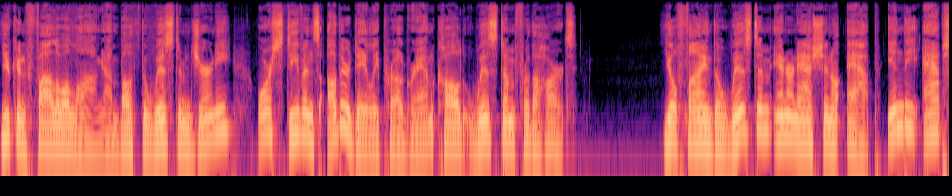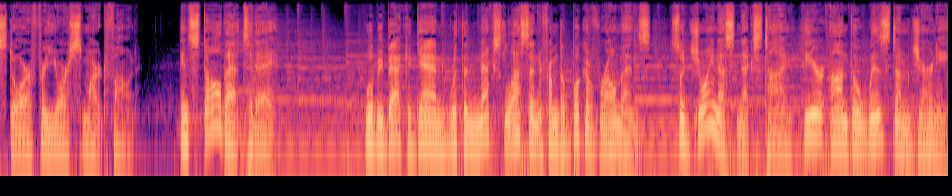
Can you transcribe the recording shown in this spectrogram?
You can follow along on both the Wisdom Journey or Stephen's other daily program called Wisdom for the Heart. You'll find the Wisdom International app in the App Store for your smartphone. Install that today. We'll be back again with the next lesson from the book of Romans, so join us next time here on the Wisdom Journey.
